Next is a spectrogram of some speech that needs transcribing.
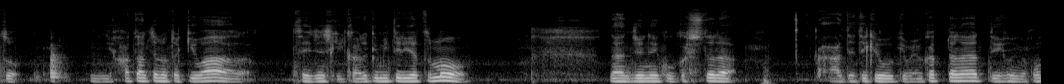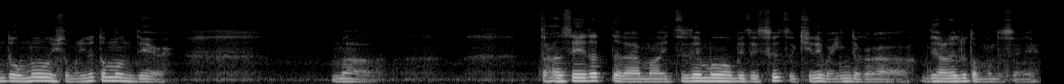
そう。二十歳の時は成人式軽く見てるやつも何十年後かしたらああ出てきおけばよかったなっていうふうに本当思う人もいると思うんでまあ男性だったらまあいつでも別にスーツ着ればいいんだから出られると思うんですよね。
